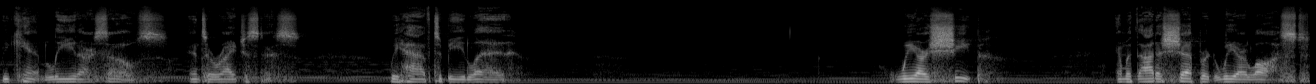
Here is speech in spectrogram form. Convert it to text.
We can't lead ourselves into righteousness. We have to be led. We are sheep, and without a shepherd, we are lost.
